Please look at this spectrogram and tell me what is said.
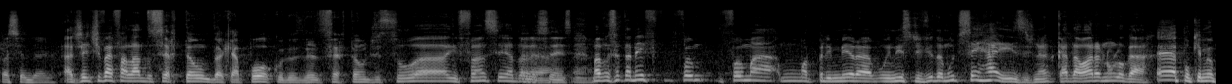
com essa ideia. A gente vai falar do sertão daqui a pouco, do, do sertão de sua infância e adolescência. É, Mas você também foi, foi uma, uma primeira, um início de vida muito sem raízes, né? Cada hora num lugar. É, porque meu,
